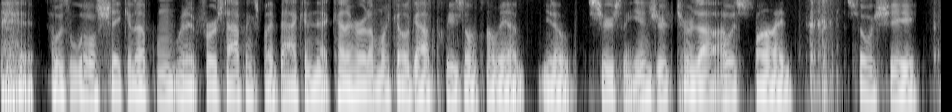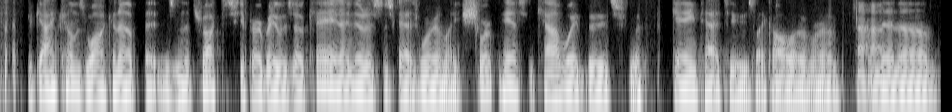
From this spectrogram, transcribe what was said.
I was a little shaken up when it first happened because my back and neck kind of hurt. I'm like, oh God, please don't tell me I'm, you know, seriously injured. Turns out I was fine. So was she. The guy comes walking up that was in the truck to see if everybody was okay. And I noticed this guy's wearing like short pants and cowboy boots with gang tattoos like all over him. Uh-huh. And then um,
